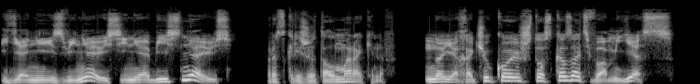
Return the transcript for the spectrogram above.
«Я не извиняюсь и не объясняюсь», – проскрежетал Маракинов. «Но я хочу кое-что сказать вам, yes.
